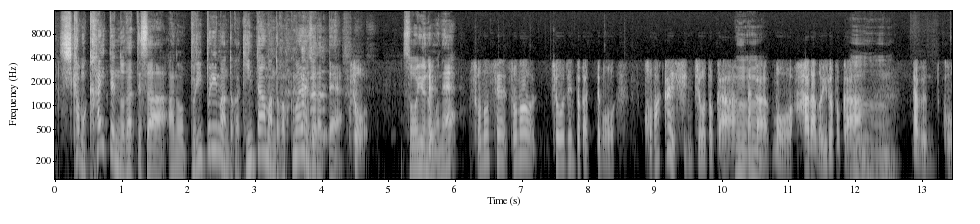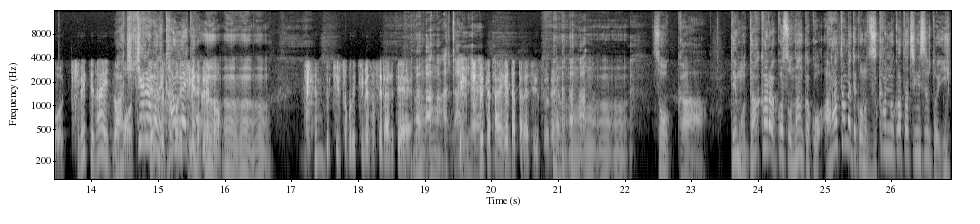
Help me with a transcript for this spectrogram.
しかも書いてんのだってさあのプリプリマンとかキンターマンとか含まれるんですよだって。そう、そういうのもね。そのせその超人とかってもう、細かい身長とか、うんうん。なんかもう肌の色とか、うん多分こう決めてないのも脇キャラまで考えてない。全部そこで決めてくれと、うんうんうんうん。全部そこで決めさせられて、めちゃめちゃ大変だったらしいですよね。うんうんうんうんそうか。でもだからこそなんかこう改めてこの図鑑の形にするとい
